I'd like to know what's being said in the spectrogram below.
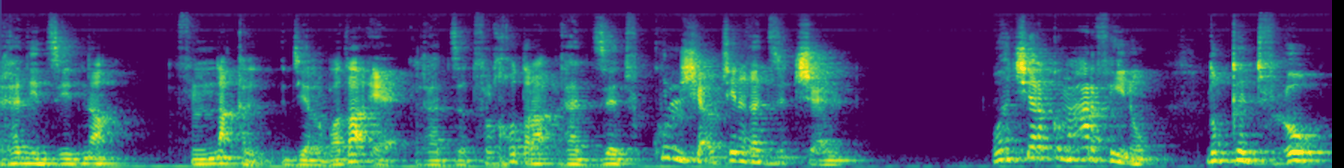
غادي تزيدنا في النقل ديال البضائع غتزاد في الخضرة غتزاد في كل شيء عاوتاني غتزاد تشعل وهادشي راكم عارفينه دونك كندفعوا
